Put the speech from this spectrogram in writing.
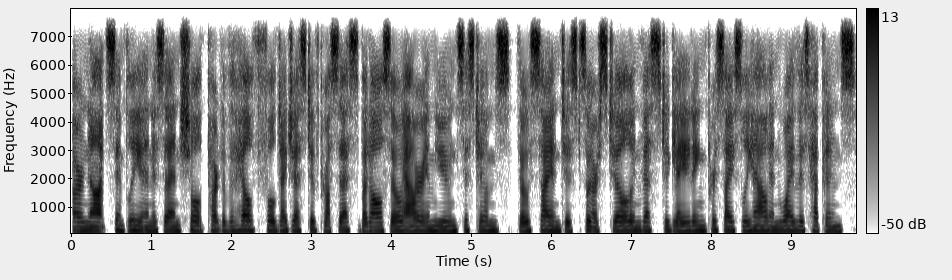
are not simply an essential part of a healthful digestive process but also our immune systems, though scientists are still investigating precisely how and why this happens.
